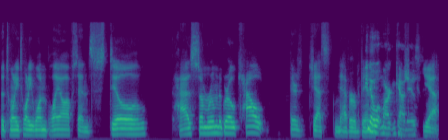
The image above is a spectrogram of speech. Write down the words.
the 2021 playoffs and still has some room to grow. Kaut, there's just never been. You know what Martin Kaut is. Yeah.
